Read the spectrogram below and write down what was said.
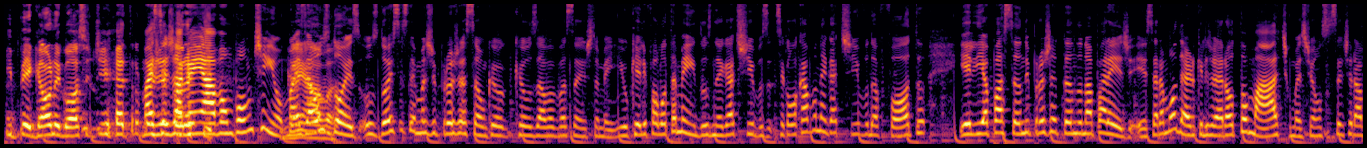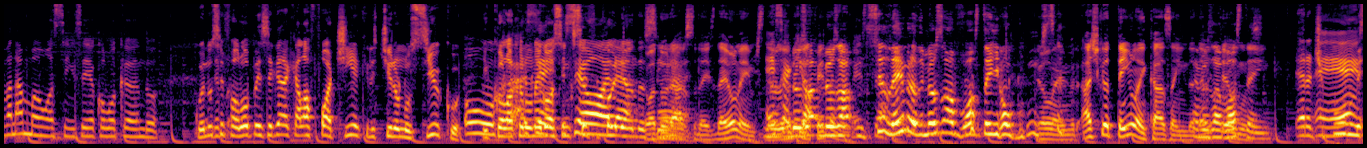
e pegar o negócio de retroprojetor. Mas você já ganhava um pontinho. Mas é Ganhava. os dois. Os dois sistemas de projeção que eu, que eu usava bastante também. E o que ele falou também, dos negativos. Você colocava o negativo da foto e ele ia passando e projetando na parede. Esse era moderno, que ele já era automático, mas tinha uns que você tirava na mão, assim, você ia colocando. Quando você falou, eu pensei que era aquela fotinha que eles tiram no circo Oh, e colocam num negocinho que você você fica olha. olhando Eu assim. adorava né? isso daí. Isso daí eu lembro. daí eu aqui, lembro. Meus, você lembra dos meus avós? Tem alguns. Eu lembro. Acho que eu tenho lá em casa ainda. É, meus avós têm. Era tipo, É, um- é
